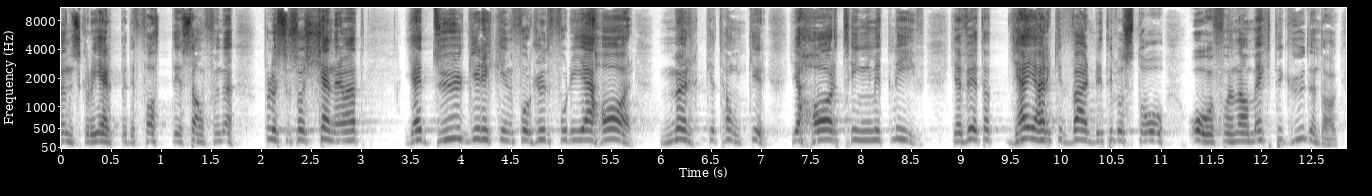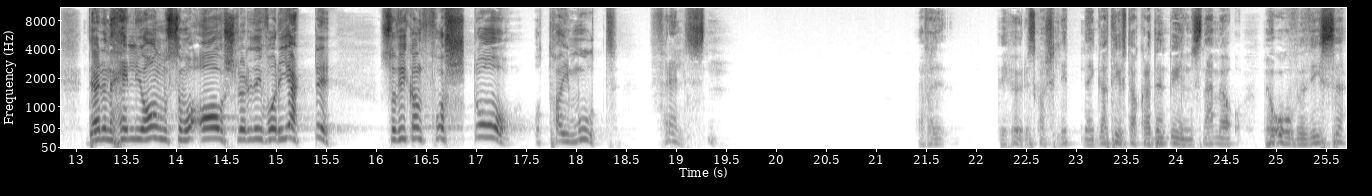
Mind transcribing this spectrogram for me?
ønsker å hjelpe de fattige i samfunnet, plutselig så kjenner jeg meg at jeg duger ikke innenfor Gud fordi jeg har mørke tanker. Jeg har ting i mitt liv. Jeg vet at jeg er ikke verdig til å stå overfor en allmektig Gud en dag. Det er Den hellige ånd som må avsløre det i våre hjerter, så vi kan forstå og ta imot frelsen. Det høres kanskje litt negativt, akkurat den begynnelsen her med å, med overbevise.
